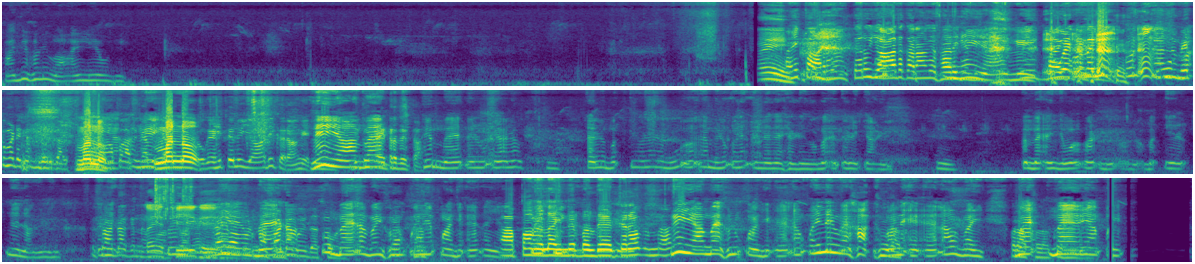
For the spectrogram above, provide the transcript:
ਹਾਂਜੀ ਹੁਣੇ ਆਵਾਜ਼ ਨਹੀਂ ਆਉਂਦੀ ਨਹੀਂ ਅਸੀਂ ਘਰ ਤੈਨੂੰ ਯਾਦ ਕਰਾਂਗੇ ਸਾਰੀ ਯਾਰ ਤੂੰ ਇੱਕ ਮਿੰਟ ਇੱਕ ਮਿੰਟ ਮੇਰੀ ਗੱਲ ਮੰਨੋ ਮੰਨੋ ਅਸੀਂ ਤੈਨੂੰ ਯਾਦ ਹੀ ਕਰਾਂਗੇ ਨਹੀਂ ਯਾਰ ਮੈਂ ਟਰੈਕਟਰ ਦਿੱਤਾ ਫਿਰ ਮੈਂ ਤੈਨੂੰ ਕਿਹਾ ਨਾ ਉਹਨਾਂ ਮੂੰਹ ਮੈਨੂੰ ਕਹਿੰਦਾ ਇਹਨਾਂ ਨੇ ਛੱਡੇਗਾ ਮੈਂ ਤੈਨੂੰ ਜਾਣੀ ਮੈਂ ਜਮਾ ਕਰ ਨਹੀਂ ਆਉਣਾ ਮੈਂ ਇਹ ਨਹੀਂ ਲੱਗਣੀ ਸਾਡਾ ਕਿੰਨਾ ਨਹੀਂ ਠੀਕ ਹੈ। ਨਹੀਂ ਯਾਰ ਮੈਂ ਸਾਡਾ ਕੋਈ ਦੱਸੋ। ਮੈਂ ਤਾਂ ਬਈ ਹੁਣ ਪਹਿਲੇ ਪੰਜ ਐਨਾ ਯਾਰ ਆਪਾਂ ਵੇਲਾ ਇੰਨੇ ਬੰਦੇ ਤੇਰਾ ਨਹੀਂ ਯਾਰ ਮੈਂ ਹੁਣ ਪੰਜ ਐਨਾ ਪਹਿਲੇ ਮੈਂ ਹੱਥ ਬੰਨੇ ਐਨਾ ਭਾਈ ਮੈਂ ਮੈਂ ਯਾਰ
